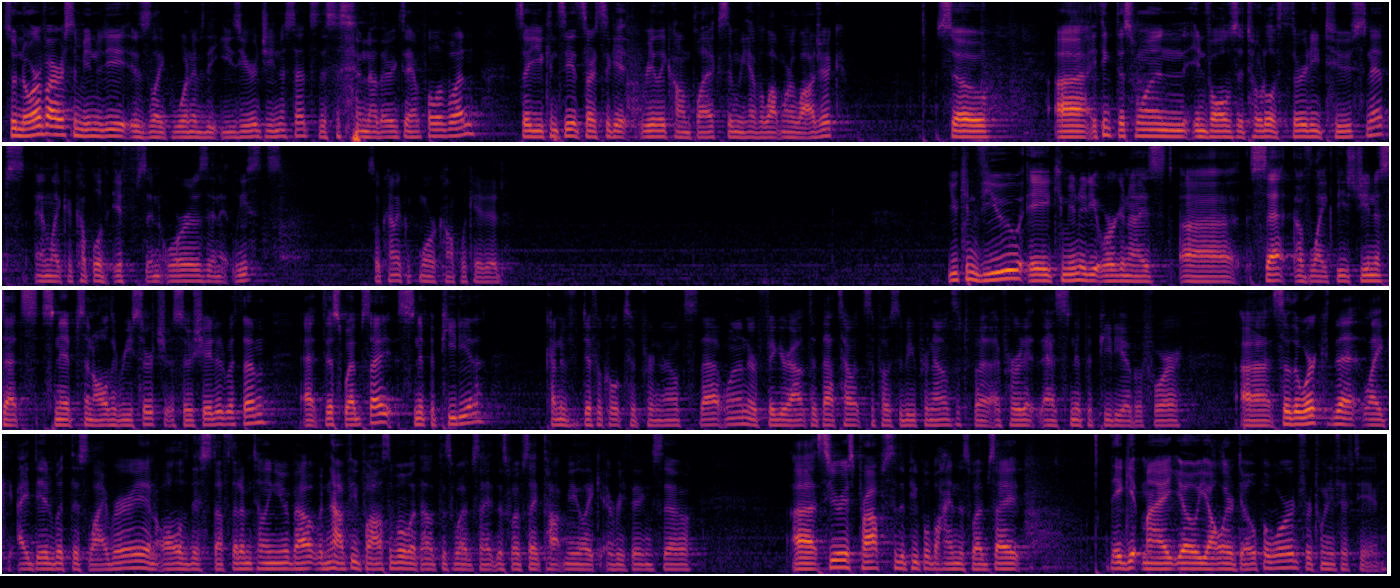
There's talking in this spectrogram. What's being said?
So norovirus immunity is like one of the easier genosets. This is another example of one. So you can see it starts to get really complex and we have a lot more logic. So uh, I think this one involves a total of 32 SNPs and like a couple of ifs and ors and at leasts. So kind of more complicated. You can view a community organized uh, set of like these genosets, SNPs, and all the research associated with them at this website, Snipopedia. Kind of difficult to pronounce that one or figure out that that's how it's supposed to be pronounced, but I've heard it as Snipopedia before. Uh, so the work that like I did with this library and all of this stuff that I'm telling you about would not be possible without this website. This website taught me like everything. So uh, serious props to the people behind this website they get my Yo Y'all Are Dope award for 2015.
